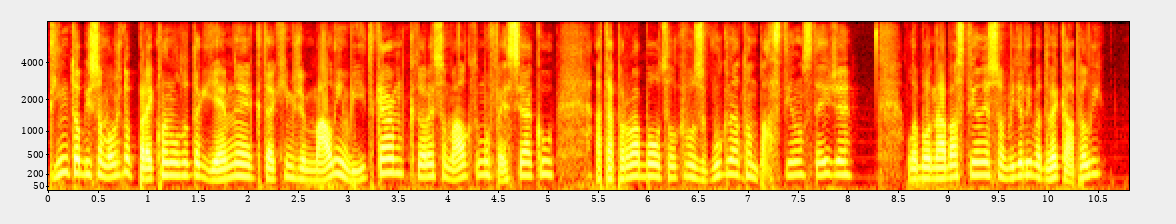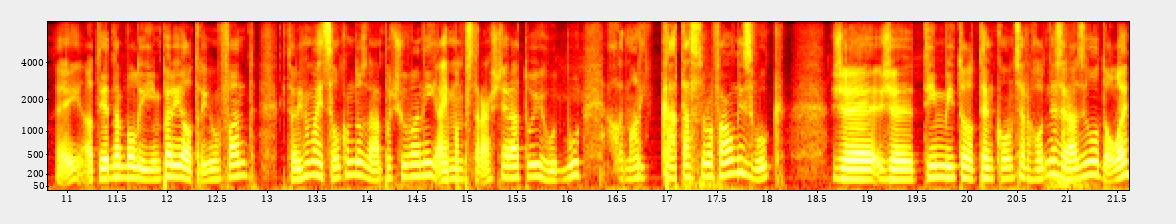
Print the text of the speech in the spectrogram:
týmto by som možno preklenul to tak jemne k takým, že malým výtkam, ktoré som mal k tomu festiaku a tá prvá bol celkovo zvuk na tom Bastion stage, lebo na Bastione som videl iba dve kapely, Hej, a jedna boli Imperial Triumphant, ktorých mám aj celkom dosť napočúvaný, aj mám strašne rád tú ich hudbu, ale mali katastrofálny zvuk, že, že tým mi to ten koncert hodne zrazilo dole,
